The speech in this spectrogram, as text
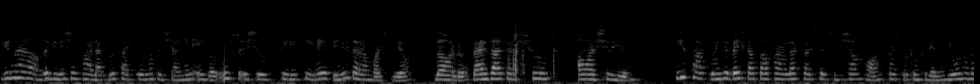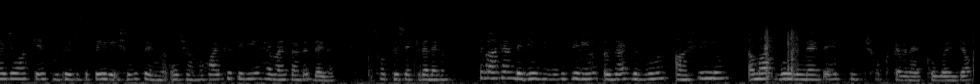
Gün her anda güneşin parlaklığı saçlarıma taşıyan yeni Eldor Ultra Işıltı serisiyle yepyeni bir dönem başlıyor. Doğru. Ben zaten şunun aşırıyım. 100 saat boyunca 5 kat daha parlak saçlar için şampuan, saç bakım kremi, yoğun onarıcı maske, kurtarıcı sprey ve ışıltı serumdan oluşan bu harika seriyi hemen sen de dene. Çok teşekkür ederim. Zaten dediğim gibi bu serinin özellikle bunun aşırıyım. Ama bu ürünleri de hepsini çok severek kullanacağım.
